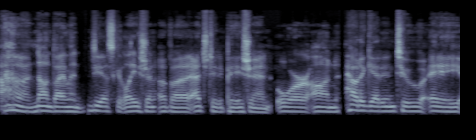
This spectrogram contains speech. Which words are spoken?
uh, nonviolent de-escalation of an agitated patient or on how to get into a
